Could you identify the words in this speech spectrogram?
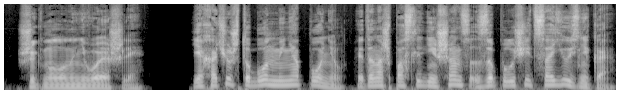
— шикнула на него Эшли. Я хочу, чтобы он меня понял. Это наш последний шанс заполучить союзника».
